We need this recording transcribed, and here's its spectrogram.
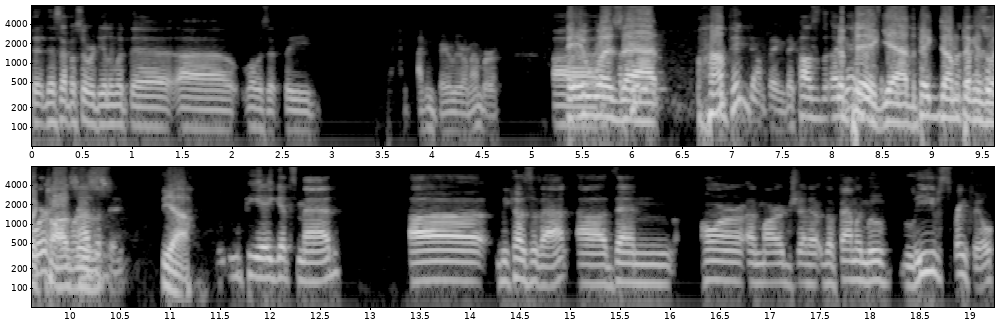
this episode we're dealing with the uh what was it the i can barely remember uh, it was the pig- at the huh pig dumping that caused the again, pig yeah the pig dumping is what where Homer has a causes yeah the EPA gets mad uh, because of that. Uh, then Homer and Marge and the family move, leave Springfield.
